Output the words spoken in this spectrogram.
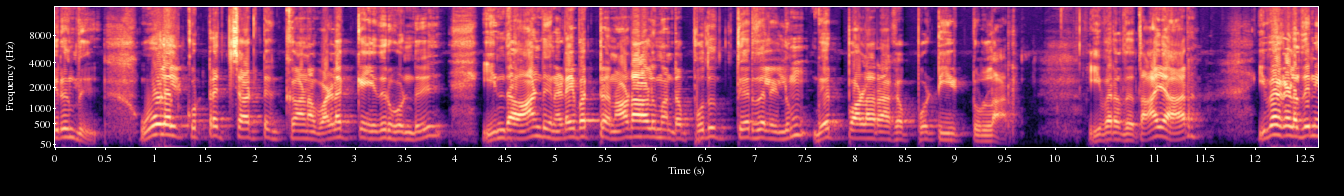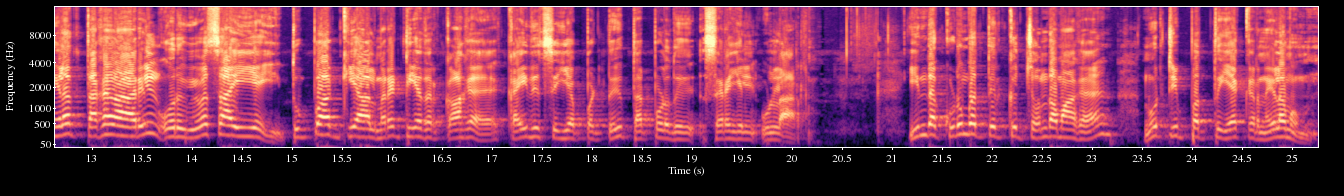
இருந்து ஊழல் குற்றச்சாட்டுக்கான வழக்கை எதிர்கொண்டு இந்த ஆண்டு நடைபெற்ற நாடாளுமன்ற பொதுத் தேர்தலிலும் வேட்பாளராக போட்டியிட்டுள்ளார். இவரது தாயார் இவர்களது நிலத்தகராறில் ஒரு விவசாயியை துப்பாக்கியால் மிரட்டியதற்காக கைது செய்யப்பட்டு தற்பொழுது சிறையில் உள்ளார். இந்த குடும்பத்திற்கு சொந்தமாக நூற்றி பத்து ஏக்கர் நிலமும்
